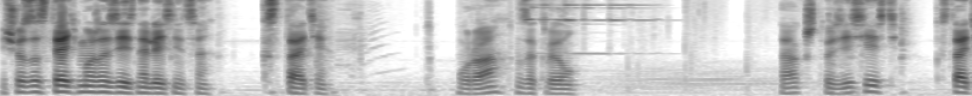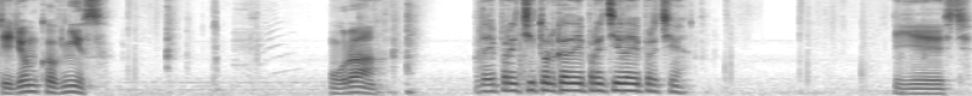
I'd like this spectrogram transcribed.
Еще застрять можно здесь, на лестнице. Кстати. Ура, закрыл. Так, что здесь есть? Кстати, идем-ка вниз. Ура. Дай пройти, только дай пройти, дай пройти. Есть.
